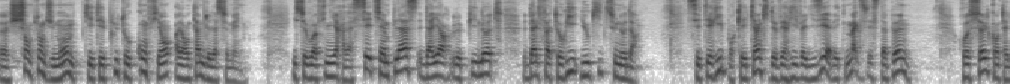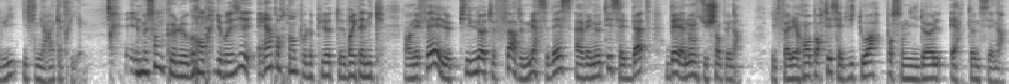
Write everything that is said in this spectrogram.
euh, champion du monde qui était plutôt confiant à l'entame de la semaine. Il se voit finir à la 7 place derrière le pilote d'AlphaTauri Yuki Tsunoda. C'est terrible pour quelqu'un qui devait rivaliser avec Max Verstappen. Russell, quant à lui, il finira quatrième. Il me semble que le Grand Prix du Brésil est important pour le pilote britannique. En effet, le pilote phare de Mercedes avait noté cette date dès l'annonce du championnat. Il fallait remporter cette victoire pour son idole Ayrton Senna.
